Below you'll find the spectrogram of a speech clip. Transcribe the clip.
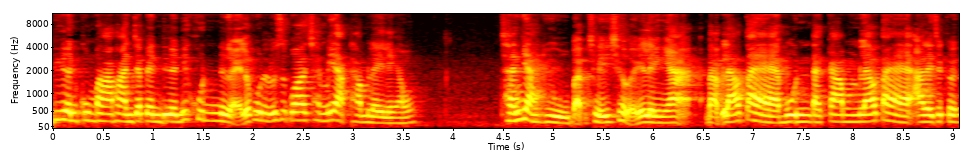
เดือนกุมภาพันธ์จะเป็นเดือนที่คุณเหนื่อย แล้วคุณรู้สึกว่าฉันไม่อยากทำอะไรแล้ว ฉันอยากอยู่แบบเฉยๆอะไรเงี้ย แบบแล้วแต่บุญแต่กรรมแล้วแต่อะไรจะเกิด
